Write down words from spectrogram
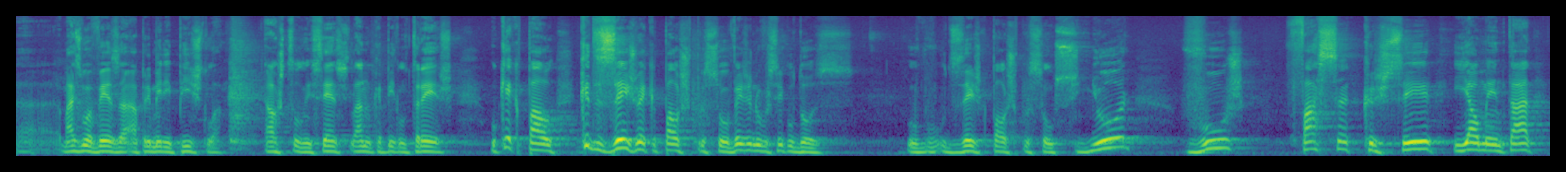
a, mais uma vez à primeira epístola aos Tessalonicenses, lá no capítulo 3, o que é que Paulo, que desejo é que Paulo expressou? Veja no versículo 12, o, o desejo que Paulo expressou: O Senhor vos faça crescer e aumentar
